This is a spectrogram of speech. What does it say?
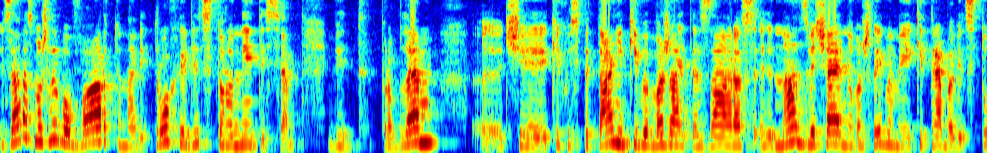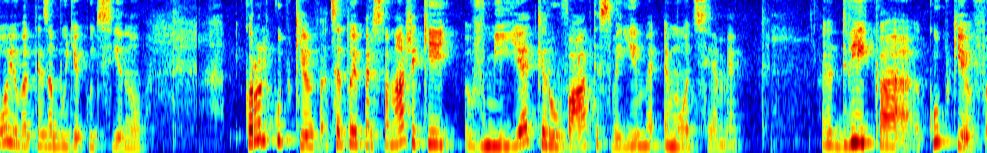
Зараз, можливо, варто навіть трохи відсторонитися від проблем е, чи якихось питань, які ви вважаєте зараз е, надзвичайно важливими, які треба відстоювати за будь-яку ціну. Король Кубків це той персонаж, який вміє керувати своїми емоціями. Двійка кубків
